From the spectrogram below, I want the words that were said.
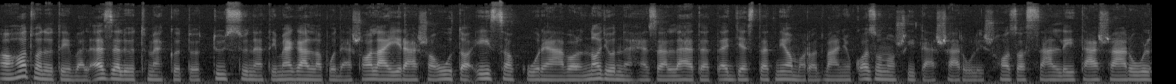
A 65 évvel ezelőtt megkötött tűzszüneti megállapodás aláírása óta Észak-Koreával nagyon nehezen lehetett egyeztetni a maradványok azonosításáról és hazaszállításáról.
